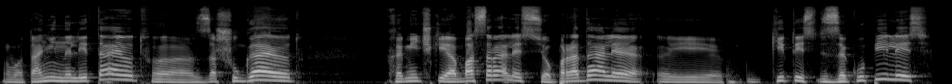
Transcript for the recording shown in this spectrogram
Вот, они налетают, э, зашугают, Хомячки обосрались, все продали, и киты закупились.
